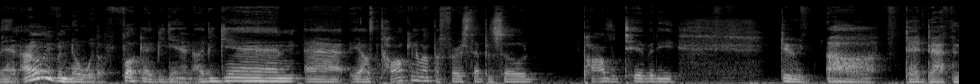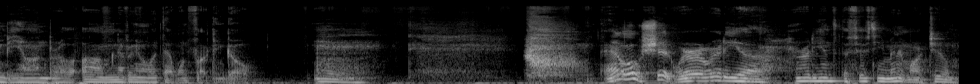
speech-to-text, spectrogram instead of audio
Man, I don't even know where the fuck I began. I began at yeah, I was talking about the first episode, positivity. Dude, ah, Bed Bath and Beyond, bro. I'm never gonna let that one fucking go. Mm. And, oh shit, we're already uh already into the 15 minute mark too.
